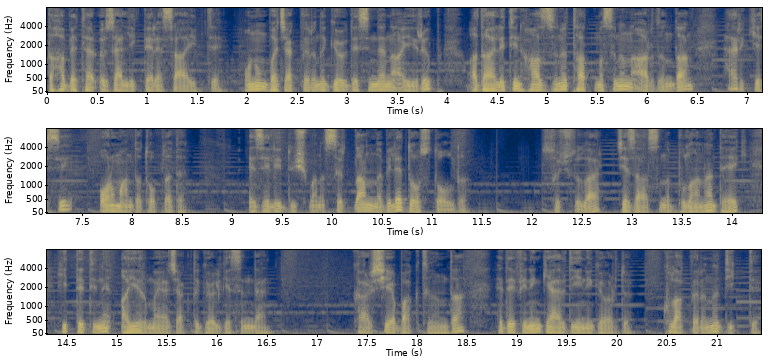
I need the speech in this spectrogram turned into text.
Daha beter özelliklere sahipti. Onun bacaklarını gövdesinden ayırıp adaletin hazzını tatmasının ardından herkesi ormanda topladı. Ezeli düşmanı sırtlanla bile dost oldu. Suçlular cezasını bulana dek hiddetini ayırmayacaktı gölgesinden. Karşıya baktığında hedefinin geldiğini gördü. Kulaklarını dikti,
